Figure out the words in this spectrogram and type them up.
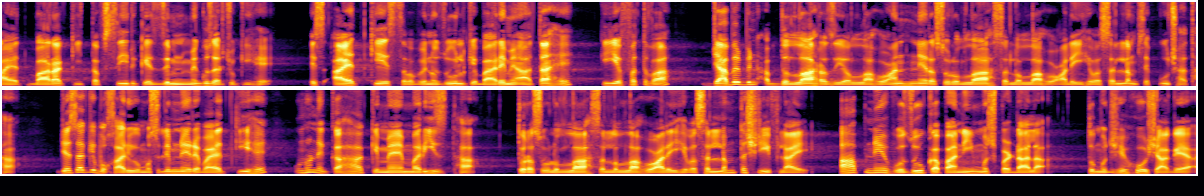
آیت بارہ کی تفسیر کے ضمن میں گزر چکی ہے۔ اس آیت کے سبب نزول کے بارے میں آتا ہے کہ یہ فتویٰ جابر بن عبداللہ رضی اللہ عنہ نے رسول اللہ صلی اللہ علیہ وسلم سے پوچھا تھا۔ جیسا کہ بخاری و مسلم نے روایت کی ہے انہوں نے کہا کہ میں مریض تھا تو رسول اللہ صلی اللہ علیہ وسلم تشریف لائے۔ آپ نے وضو کا پانی مجھ پر ڈالا تو مجھے ہوش آ گیا۔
